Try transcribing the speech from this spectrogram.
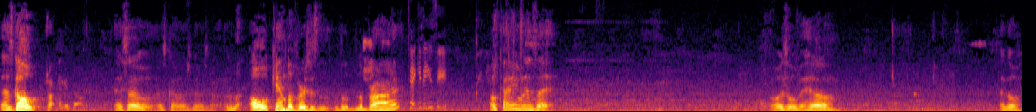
Let's go. Drop niggas down. Let's go. Let's go. Let's go. Let's go. Oh, Kemba versus Le- LeBron. Take it easy. Okay, what is that? Oh, it's over here. Let's go.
